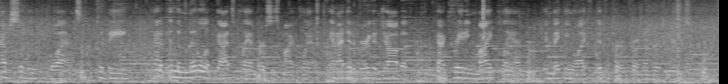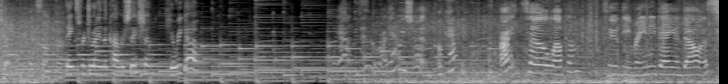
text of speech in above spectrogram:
absolute blast to be kind of in the middle of God's plan versus my plan. And I did a very good job of kind of creating my plan and making life difficult for a number of years. So Thanks for joining the conversation. Here we go. Yeah, we do. I think we should. Okay. All right, so welcome to the rainy day in Dallas.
